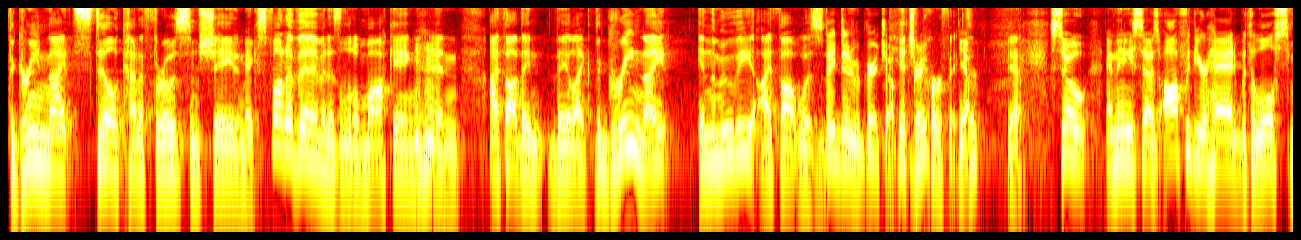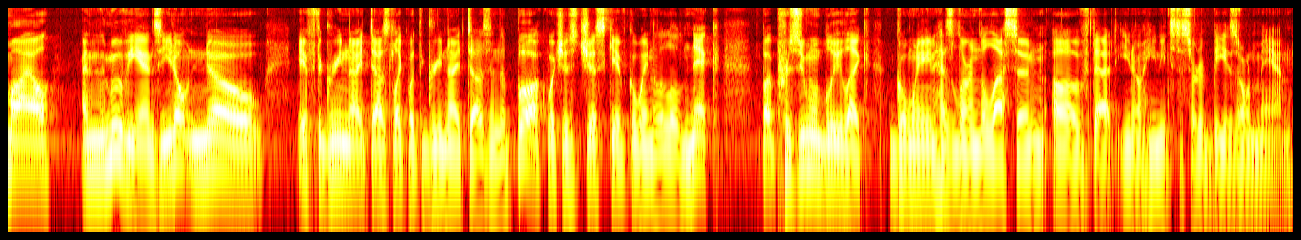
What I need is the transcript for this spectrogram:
the Green Knight still kind of throws some shade and makes fun of him and is a little mocking. Mm-hmm. And I thought they, they like the Green Knight in the movie, I thought was they did a great job pitch Great. perfect. Yep. Yeah. So, and then he says, off with your head with a little smile, and then the movie ends. And you don't know if the Green Knight does like what the Green Knight does in the book, which is just give Gawain a little nick. But presumably, like, Gawain has learned the lesson of that, you know, he needs to sort of be his own man.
